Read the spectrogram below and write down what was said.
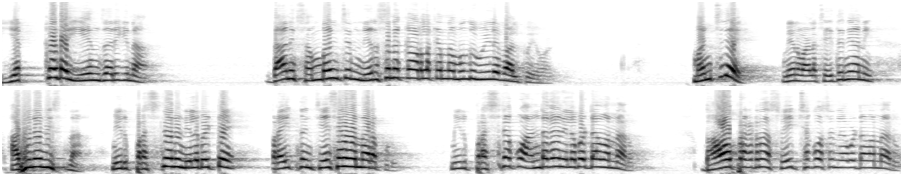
ఎక్కడ ఏం జరిగినా దానికి సంబంధించిన నిరసనకారుల కన్నా ముందు వీళ్ళే వాలిపోయేవాడు మంచిదే నేను వాళ్ళ చైతన్యాన్ని అభినందిస్తున్నా. మీరు ప్రశ్నను నిలబెట్టే ప్రయత్నం చేశామన్నారు అప్పుడు. మీరు ప్రశ్నకు అండగా నిలబడ్డామన్నారు. భావ ప్రకటన స్వేచ్ఛ కోసం నిలబడ్డామన్నారు.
